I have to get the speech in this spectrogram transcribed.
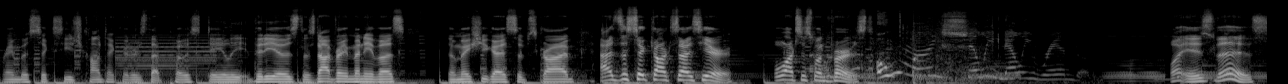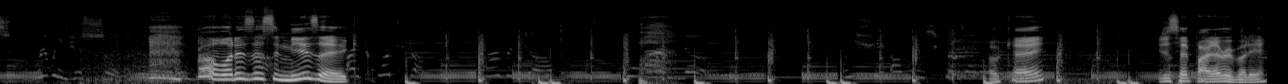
Rainbow Six Siege content creators that post daily videos. There's not very many of us, so make sure you guys subscribe. As this TikTok says here, we'll watch this one first. Oh my silly Nelly random. What is this? Really just so. Bro, what is this in music? Okay. You just hit fired everybody.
